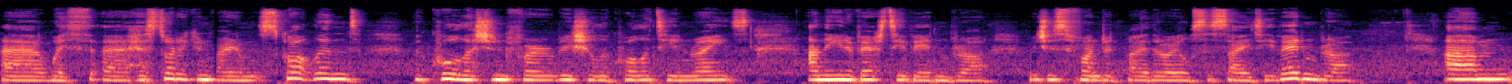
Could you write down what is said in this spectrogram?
uh, with uh, Historic Environment Scotland, the Coalition for Racial Equality and Rights, and the University of Edinburgh, which is funded by the Royal Society of Edinburgh. Um,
